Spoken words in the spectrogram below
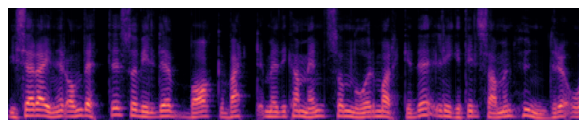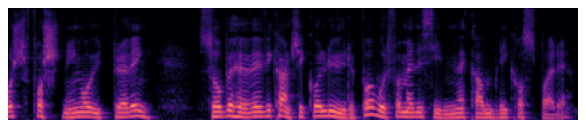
Hvis jeg regner om dette, så vil det bak hvert medikament som når markedet, ligge til sammen 100 års forskning og utprøving. Så behøver vi kanskje ikke å lure på hvorfor medisinene kan bli kostbare.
